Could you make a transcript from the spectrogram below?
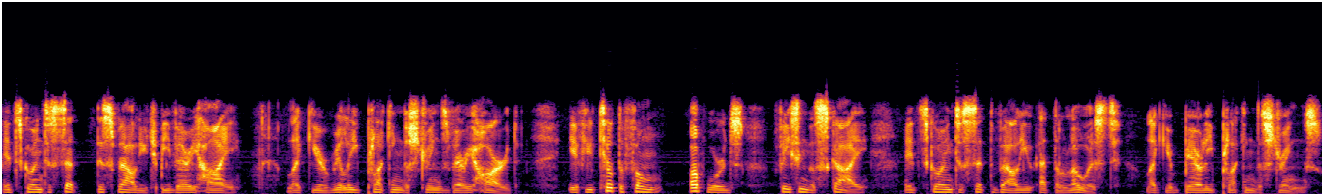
it's going to set this value to be very high, like you're really plucking the strings very hard. If you tilt the phone upwards facing the sky, it's going to set the value at the lowest, like you're barely plucking the strings.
